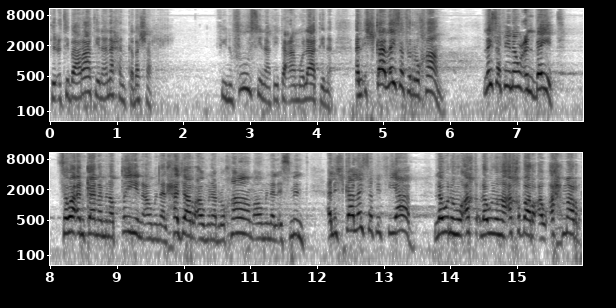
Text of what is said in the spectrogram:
في اعتباراتنا نحن كبشر في نفوسنا في تعاملاتنا. الإشكال ليس في الرخام ليس في نوع البيت سواء كان من الطين أو من الحجر أو من الرخام أو من الإسمنت. الإشكال ليس في الثياب لونه أخ... لونها أخضر أو أحمر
